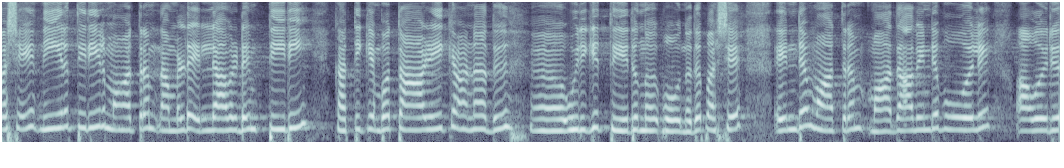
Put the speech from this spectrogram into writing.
പക്ഷേ നീലത്തിരിയിൽ മാത്രം നമ്മളുടെ എല്ലാവരുടെയും തിരി കത്തിക്കുമ്പോൾ താഴേക്കാണ് അത് ഉരുകി തീരുന്നു പോകുന്നത്. പക്ഷേ എന്റെ മാത്രം മാതാവിന്റെ പോലെ ആ ഒരു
